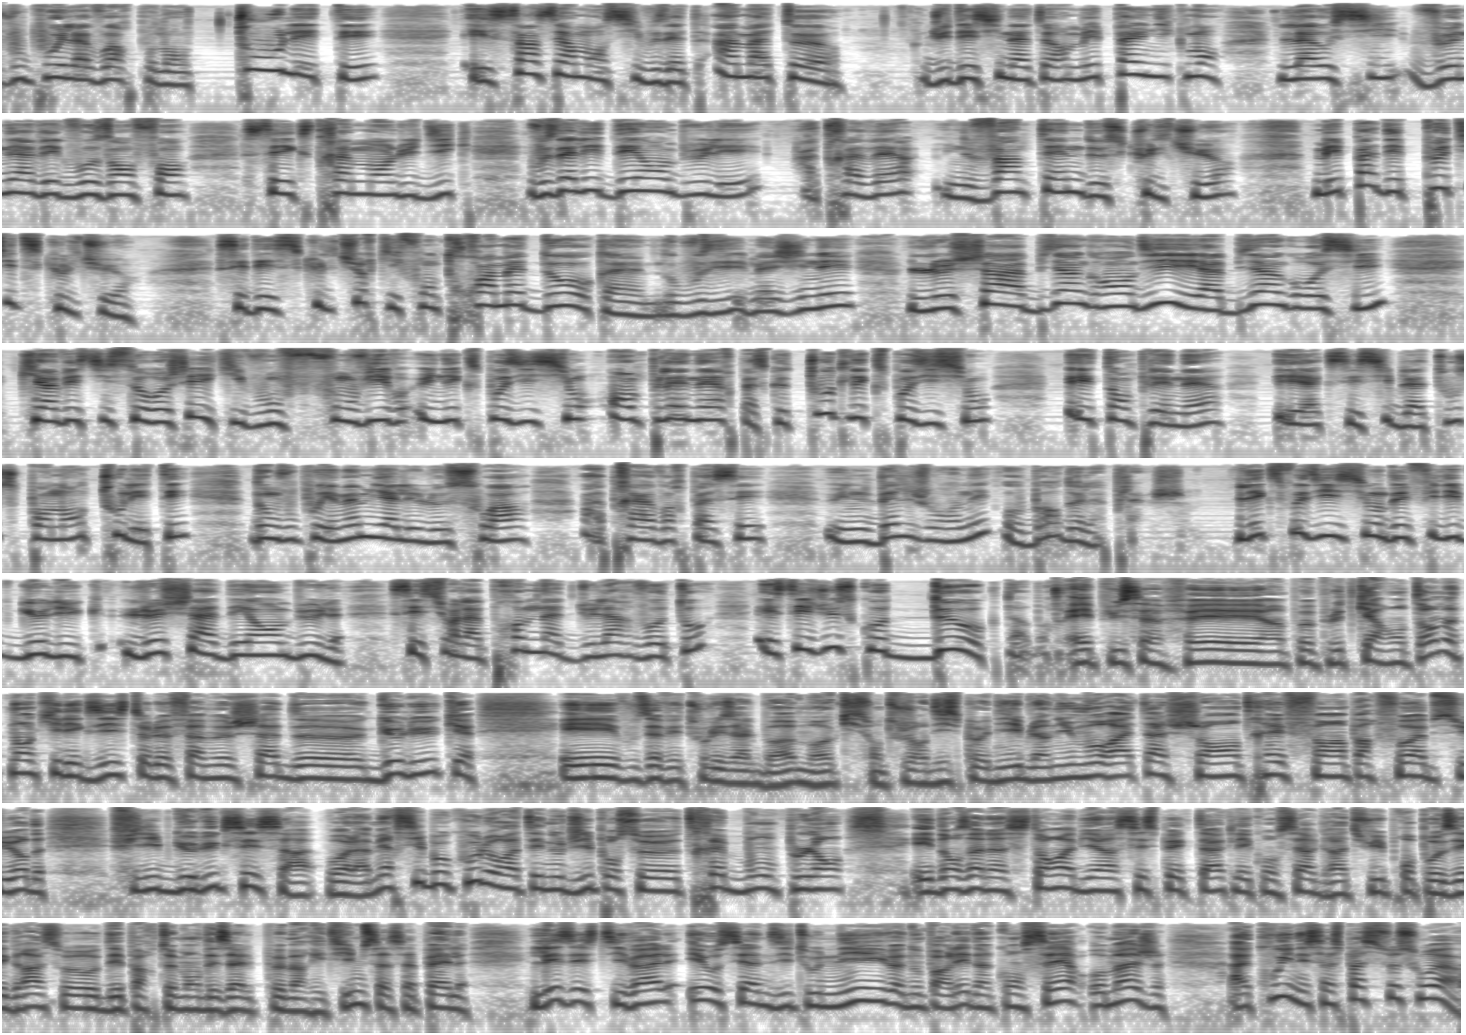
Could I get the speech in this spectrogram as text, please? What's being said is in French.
Vous pouvez la voir pendant tout l'été. Et sincèrement, si vous êtes amateur du dessinateur, mais pas uniquement. Là aussi, venez avec vos enfants, c'est extrêmement ludique. Vous allez déambuler à travers une vingtaine de sculptures, mais pas des petites sculptures. C'est des sculptures qui font 3 mètres de haut quand même. Donc vous imaginez, le chat a bien grandi et a bien grossi, qui investissent ce rocher et qui vous font vivre une exposition en plein air, parce que toute l'exposition est en plein air et accessible à tous pendant tout l'été. Donc vous pouvez même y aller le soir après avoir passé une belle journée au bord de la plage. L'exposition des Philippe Geluc, le chat déambule, c'est sur la promenade du Larvoto et c'est jusqu'au 2 octobre. Et puis ça fait un peu plus de 40 ans maintenant qu'il existe le fameux chat de Geluc et vous avez tous les albums oh, qui sont toujours disponibles, un humour attachant, très fin, parfois absurde. Philippe Geluc, c'est ça. Voilà, merci beaucoup Laura Tenucci pour ce très bon plan. Et dans un instant, eh bien ces spectacles et concerts gratuits proposés grâce au département des Alpes-Maritimes, ça s'appelle Les Estivales. Et Océane Zitouni va nous parler d'un concert hommage à Queen. Et ça se passe ce soir.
